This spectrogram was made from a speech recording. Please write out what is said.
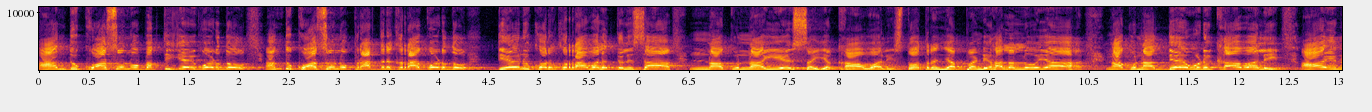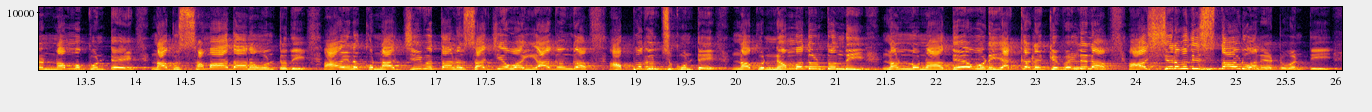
అందుకోసం నువ్వు భక్తి చేయకూడదు. అందుకోసం నువ్వు ప్రార్థనకు రాకూడదు. దేని కొరకు రావాలో తెలుసా? నాకు నా ఏసయ్య కావాలి. స్తోత్రం చెప్పండి. హలలుయ నాకు నా దేవుడు కావాలి. ఆయన నమ్ముకుంటే నాకు సమాధానం ఉంటుంది. ఆయనకు నా జీవితాన్ని సజీవ యాగంగా అప్పగించుకుంటే నాకు నెమ్మది ఉంటుంది నన్ను నా దేవుడు ఎక్కడికి వెళ్ళినా ఆశీర్వదిస్తాడు అనేటువంటి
